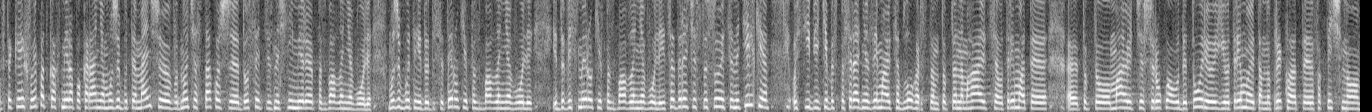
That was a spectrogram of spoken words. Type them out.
в таких випадках міра покарання може бути меншою. Водночас також е, досить значні міри позбавлення волі. Може бути і до 10 років позбавлення волі, і до 8 років позбавлення волі. І це, до речі, стосується не тільки осіб, які безпосередньо займаються блогерством, тобто намагаються отримати, е, тобто мають широку аудиторію і отримують там, наприклад, е, фактично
